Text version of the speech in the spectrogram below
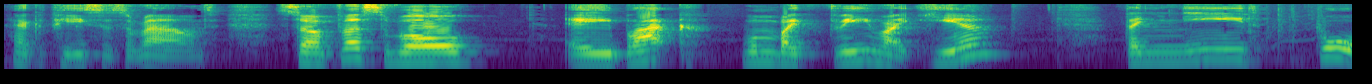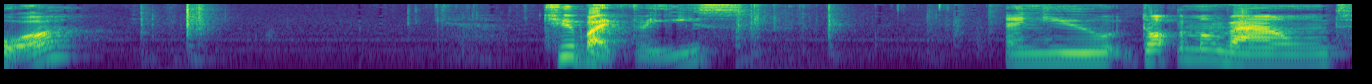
heck pieces around. So first of all, a black 1x3 right here. Then you need four 2x3s and you dot them around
